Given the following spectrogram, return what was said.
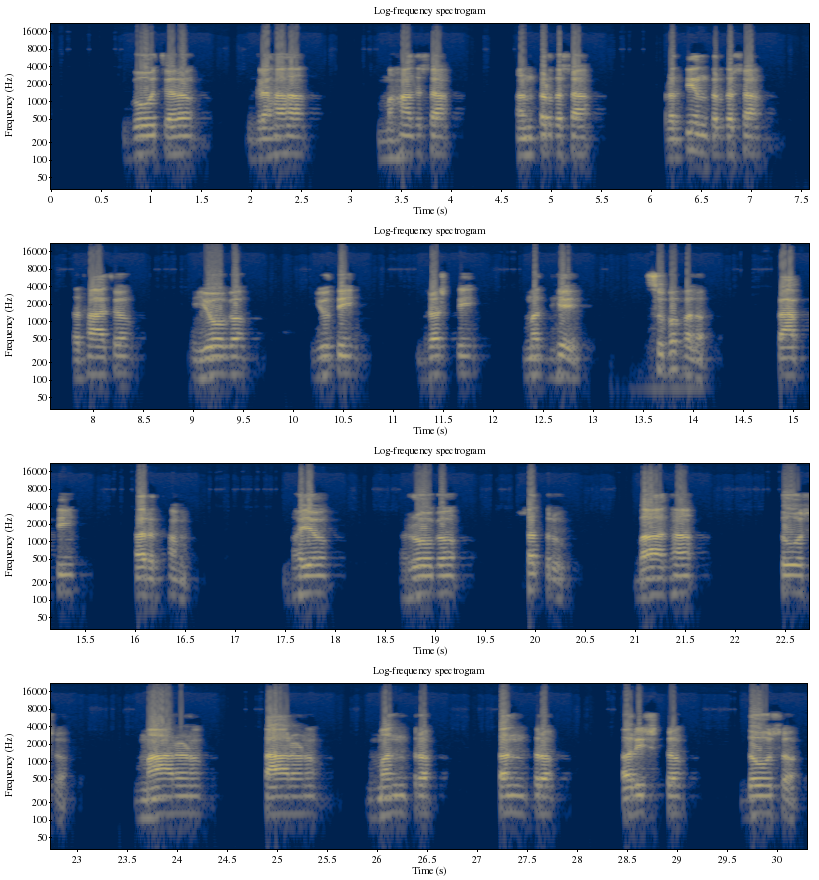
ગોચર ગ્રહ મહાદશા અંતર્દશા પ્રત્યંતરદશા તથા ચ યોગ યુતિ દ્રષ્ટિ મધ્યે શુભફલ પ્રાપ્તિ અર્થમ ભય રોગ શત્રુ બાધા દોષ મારણ તારણ મંત્ર તંત્ર અરિષ્ટ દોષ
